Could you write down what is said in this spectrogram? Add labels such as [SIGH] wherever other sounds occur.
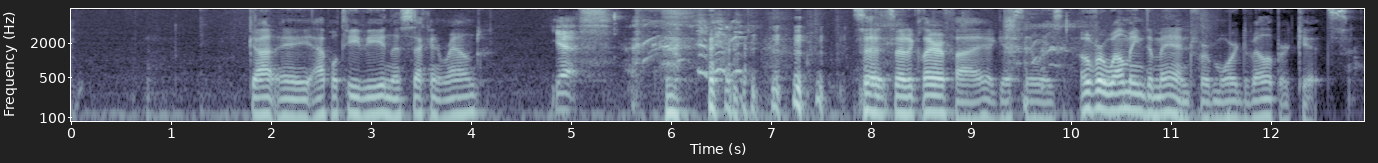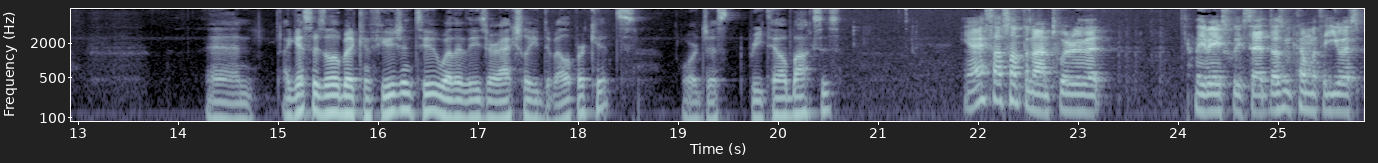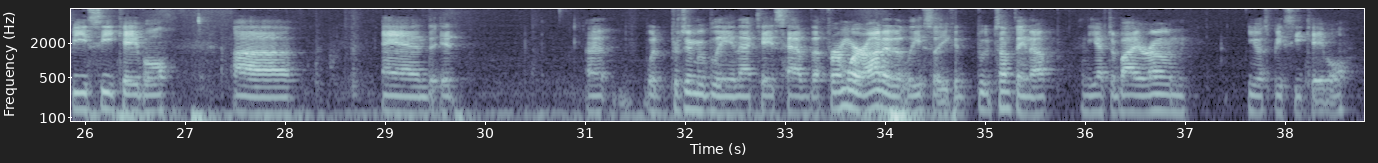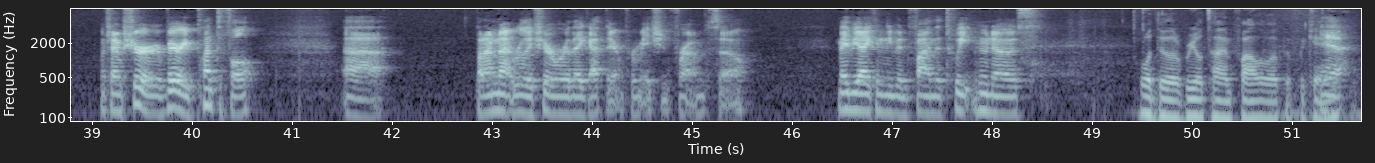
got a Apple TV in the second round? Yes. [LAUGHS] So, so to clarify, I guess there was overwhelming demand for more developer kits, and I guess there's a little bit of confusion too whether these are actually developer kits or just retail boxes. Yeah, I saw something on Twitter that they basically said doesn't come with a USB C cable, uh, and it uh, would presumably in that case have the firmware on it at least, so you could boot something up, and you have to buy your own USB C cable, which I'm sure are very plentiful. Uh, but I'm not really sure where they got their information from, so maybe I can even find the tweet. Who knows? We'll do a real time follow up if we can. Yeah. [LAUGHS]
